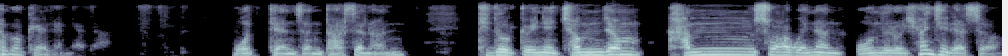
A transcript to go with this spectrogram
회복해야 됩니다. 모텐선 박사는 기독교인이 점점 감소하고 있는 오늘의 현실에서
